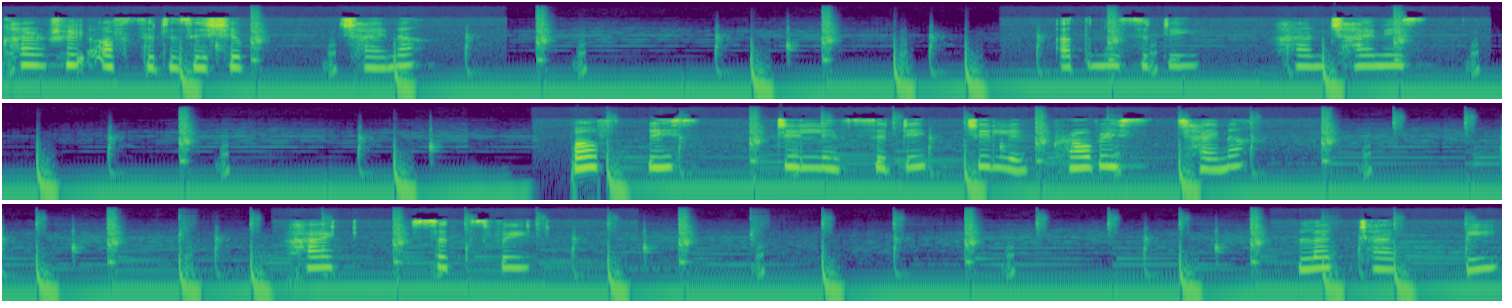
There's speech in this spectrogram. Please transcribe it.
Country of citizenship China. Ethnicity Han Chinese. Birthplace Jilin City, Jilin Province, China. Height 6 feet. Blood type B.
